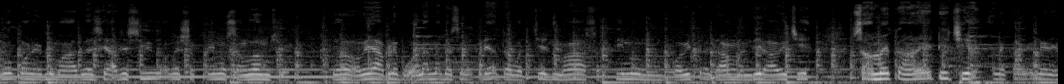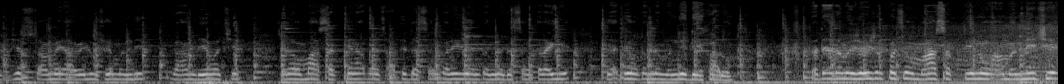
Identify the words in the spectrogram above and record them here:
નું પણ એટલું મહાત્વ છે. આજે શિવ અને શક્તિનો સંગમ છે. તો હવે આપણે ભોળાના દર્શન કર્યા તો વચ્ચે જ મા શક્તિનું પવિત્ર ધામ મંદિર આવે છે. સામે કાણેટી છે અને કાણેટી એક્ઝેક્ટ સામે આવેલું છે મંદિર. રામદેવ છે. ચલો મા શક્તિના પણ સાથે દર્શન કરી અને તમને દર્શન કરાવીએ. ત્યાંથી હું તમને મંદિર દેખાડું. તો ત્યાં તમે જોઈ શકો છો મા શક્તિનું આ મંદિર છે.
